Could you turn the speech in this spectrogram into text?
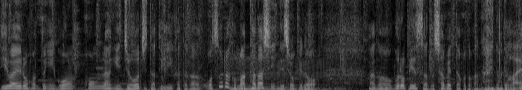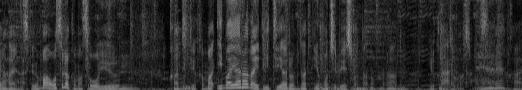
いわゆる本当にご混乱に乗じたという言い方がおそらくまあ正しいんでしょうけどあのグロピウスさんと喋ったことがないのでわからないんですけど、まあおそらくまあそういううん。感じというか、まあ今やらないといつやるんだっていうモチベーションなのかなという感じがしますね。はい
